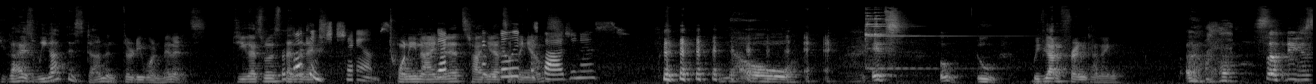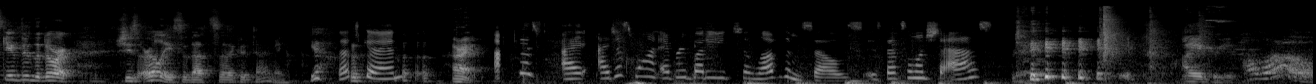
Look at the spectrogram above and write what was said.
You guys, we got this done in 31 minutes. Do you guys want to We're spend the fucking next champs. 29 Yeah, minutes talking I'm about really something else? misogynist. No. it's. Ooh. Ooh, we've got a friend coming. Somebody just came through the door. She's early, so that's uh, good timing. Yeah. That's good. All right. I just, I, I just want everybody to love themselves. Is that so much to ask? I agree. Hello.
